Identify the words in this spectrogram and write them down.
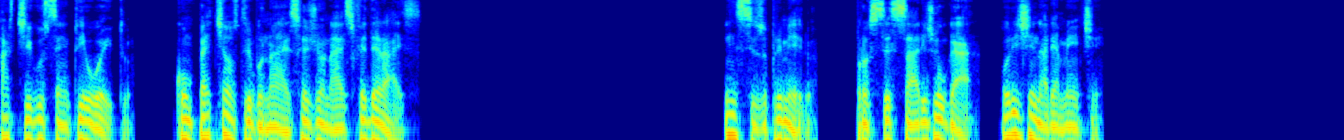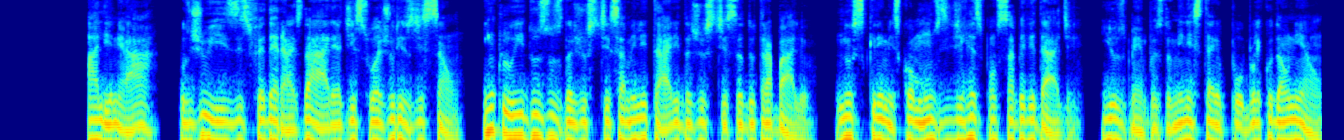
Artigo 108. Compete aos tribunais regionais federais. Inciso 1. Processar e julgar, originariamente. A linha A. Os juízes federais da área de sua jurisdição, incluídos os da Justiça Militar e da Justiça do Trabalho, nos crimes comuns e de responsabilidade, e os membros do Ministério Público da União,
